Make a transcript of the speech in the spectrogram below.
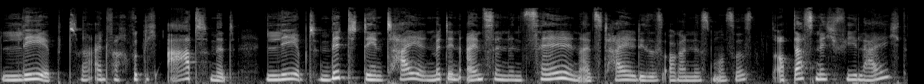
lebt, ne, einfach wirklich atmet, lebt mit den Teilen, mit den einzelnen Zellen als Teil dieses Organismus ist, ob das nicht vielleicht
